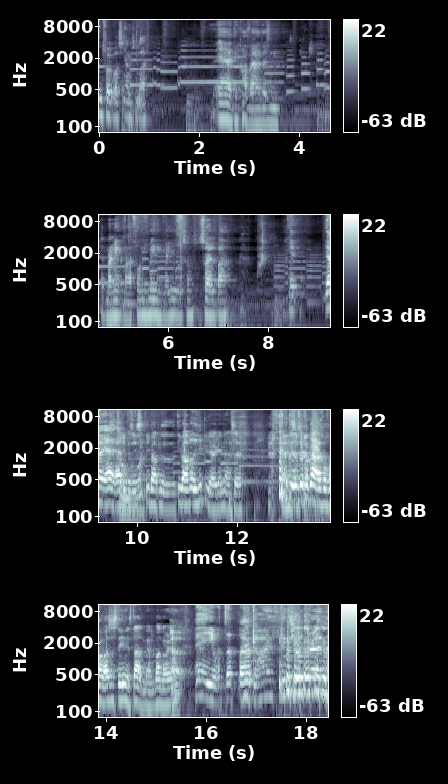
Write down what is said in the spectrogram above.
mit folk var også engang som dig. Ja, det kan godt være, at det er sådan... At man mener, man har fundet en mening med livet, så, så er alt bare... Ja, ja, ja, ja lige præcis. De er bare blevet, de er bare blevet hippier igen, altså. Det, det forklarer også, hvorfor han var så sten i starten. Han var bare nøgen. Ja. Hey, what's up, bud? Hey guys, hey children.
